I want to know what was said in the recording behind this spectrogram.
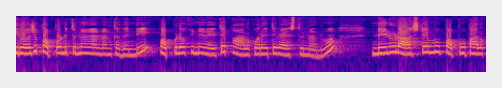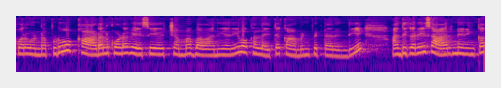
ఈరోజు పప్పు వండుతున్నాను అన్నాను కదండి. పప్పులోకి నేనైతే పాలకూర అయితే వేస్తున్నాను. నేను లాస్ట్ టైం పప్పు పాలకూర ఉన్నప్పుడు కాడలు కూడా వేసేయొచ్చమ్మా భవానీ అని ఒకళ్ళు అయితే కామెంట్ పెట్టారండి. అందుకని ఈసారి నేను ఇంకా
